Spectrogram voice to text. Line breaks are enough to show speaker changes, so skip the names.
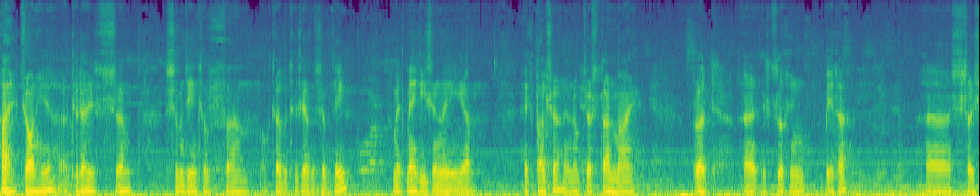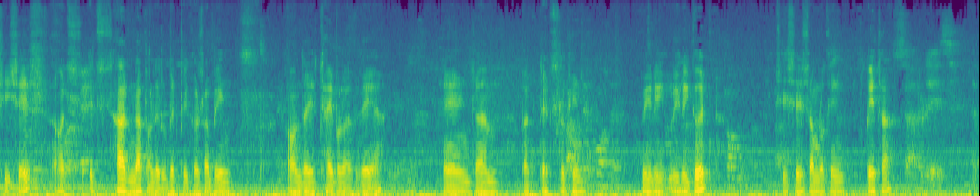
Hi, John here. Uh, today is um, 17th of um, October 2017. I'm at Maggie's in the um, acupuncture and I've just done my blood. Uh, it's looking better. Uh, so she says. Oh, it's, it's hardened up a little bit because I've been on the table over there. And um, but that's looking really, really good. She says I'm looking better.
